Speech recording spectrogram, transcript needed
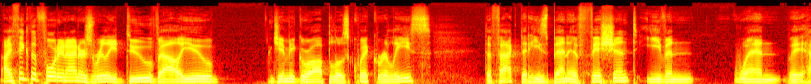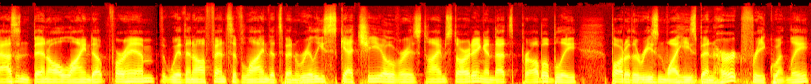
I think the 49ers really do value Jimmy Garoppolo's quick release the fact that he's been efficient even when it hasn't been all lined up for him with an offensive line that's been really sketchy over his time starting. And that's probably part of the reason why he's been hurt frequently.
